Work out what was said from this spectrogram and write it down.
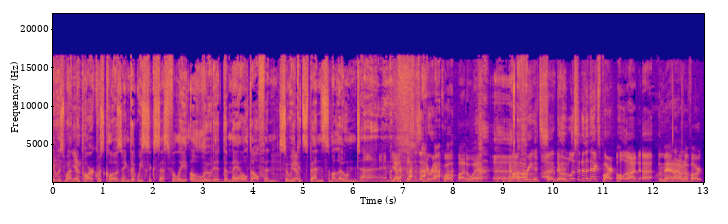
It was when Yeah. the park was closing that we successfully eluded the male dolphin so we Yep. could spend some alone time. Yep, this is a direct quote, by the way. Offering, it's so uh, no, listen to the next part. Hold on, uh, man. I don't know if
